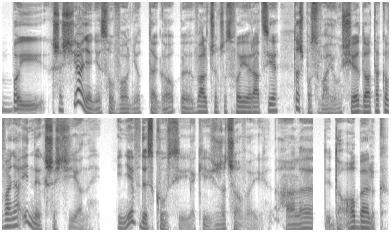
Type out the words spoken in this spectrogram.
bo i chrześcijanie nie są wolni od tego, by walcząc o swoje racje, też posuwają się do atakowania innych chrześcijan. I nie w dyskusji jakiejś rzeczowej, ale do obelg.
